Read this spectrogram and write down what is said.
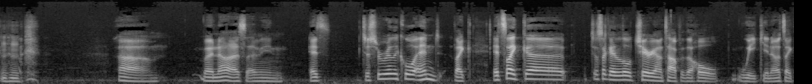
hmm Um, but no, that's I mean, it's just a really cool end. Like it's like uh, just like a little cherry on top of the whole week. You know, it's like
